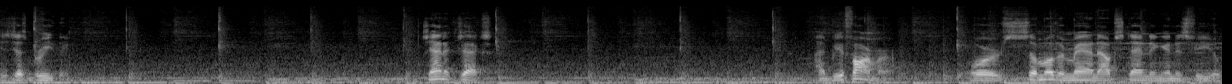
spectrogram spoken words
is just breathing. Janet Jackson. I'd be a farmer or some other man outstanding in his field.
